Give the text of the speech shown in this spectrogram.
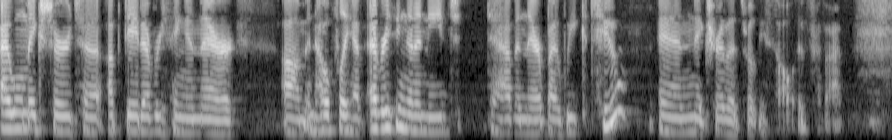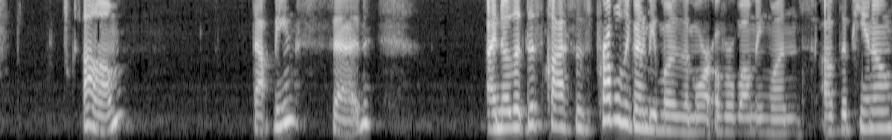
I will make sure to update everything in there um, and hopefully have everything that I need to have in there by week two and make sure that's really solid for that. Um, that being said, I know that this class is probably going to be one of the more overwhelming ones of the piano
